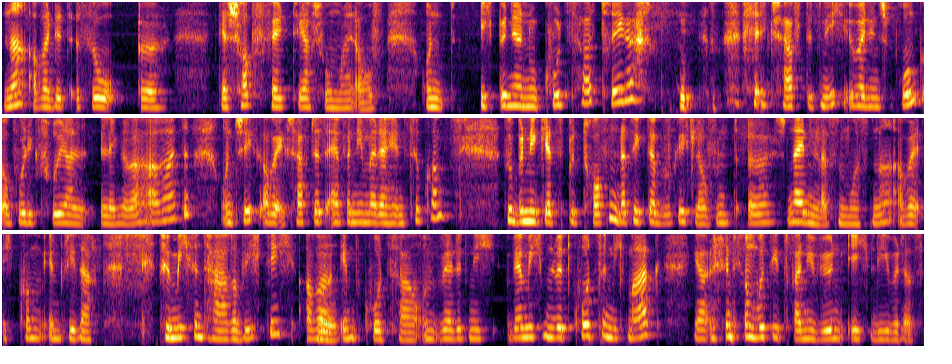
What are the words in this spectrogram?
ne, aber das ist so, äh, der Schopf fällt ja schon mal auf. Und ich bin ja nur Kurzhaarträger. ich schaffe das nicht über den Sprung, obwohl ich früher längere Haare hatte und schick, aber ich schaffe das einfach nicht mehr dahin zu kommen. So bin ich jetzt betroffen, dass ich da wirklich laufend äh, schneiden lassen muss. Ne? Aber ich komme eben, wie gesagt, für mich sind Haare wichtig, aber mhm. eben Kurzhaar. Und wer, das nicht, wer mich mit Kurze nicht mag, ja, der muss sich dran gewöhnen. Ich liebe das.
